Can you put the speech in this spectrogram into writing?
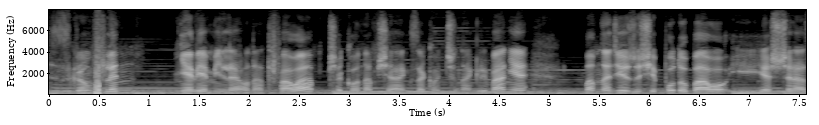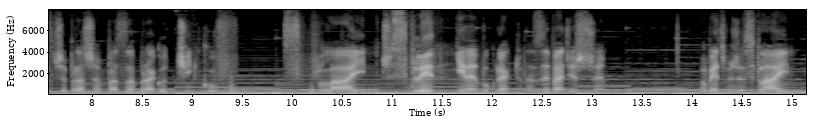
z grą Flynn. Nie wiem ile ona trwała, przekonam się jak zakończę nagrywanie. Mam nadzieję, że się podobało i jeszcze raz przepraszam was za brak odcinków z Flyn czy z Flynn, nie wiem w ogóle jak to nazywać jeszcze. Powiedzmy, że z Flyn.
